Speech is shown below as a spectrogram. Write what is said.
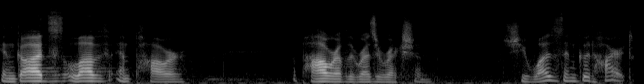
in God's love and power, power of the resurrection. She was in good heart.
